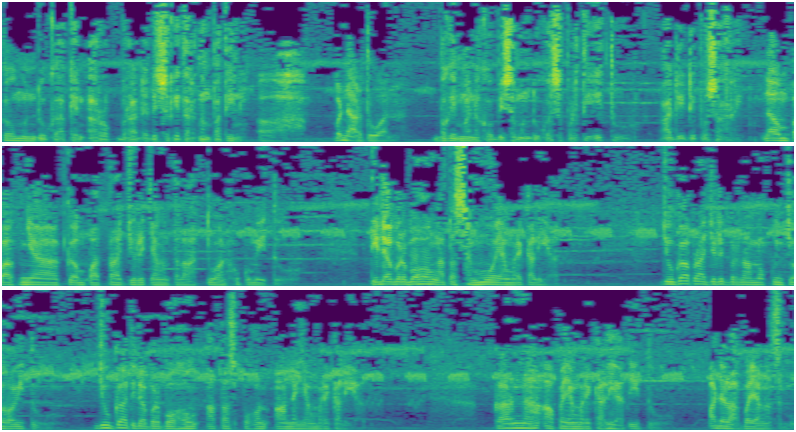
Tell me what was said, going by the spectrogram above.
Kau menduga Ken Arok berada di sekitar tempat ini? Ah, benar Tuan. Bagaimana kau bisa menduga seperti itu, Adi Diposari? Nampaknya keempat prajurit yang telah Tuan hukum itu tidak berbohong atas semua yang mereka lihat. Juga prajurit bernama Kuncoro itu juga tidak berbohong atas pohon aneh yang mereka lihat. Karena apa yang mereka lihat itu adalah bayangan semu.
